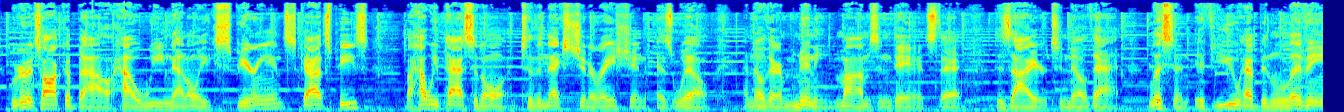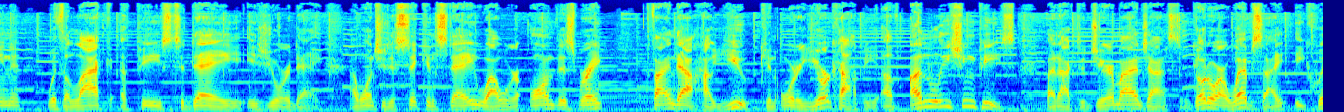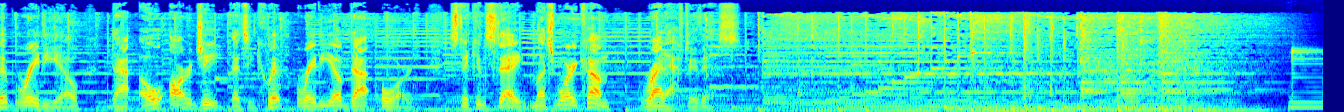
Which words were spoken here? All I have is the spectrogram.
We're going to talk about how we not only experience God's peace, but how we pass it on to the next generation as well. I know there are many moms and dads that desire to know that. Listen, if you have been living with a lack of peace, today is your day. I want you to stick and stay while we're on this break. Find out how you can order your copy of Unleashing Peace by Dr. Jeremiah Johnston. Go to our website, equipradio.org. That's equipradio.org. Stick and stay. Much more to come right after this.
